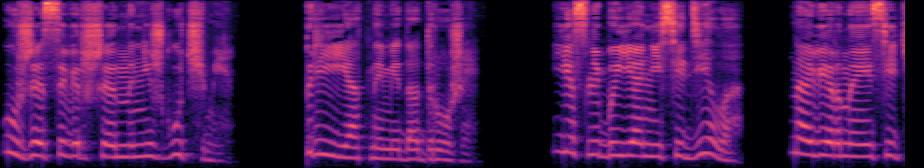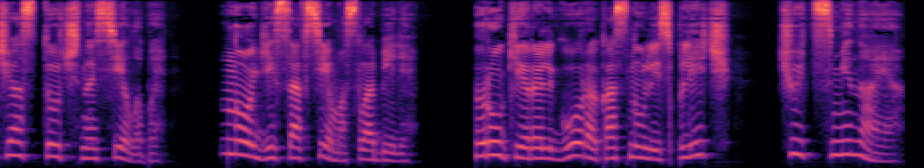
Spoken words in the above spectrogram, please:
уже совершенно не жгучими, приятными до дрожи. Если бы я не сидела, наверное, сейчас точно села бы. Ноги совсем ослабели. Руки Рельгора коснулись плеч, чуть сминая,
